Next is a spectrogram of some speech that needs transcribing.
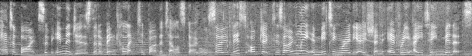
petabytes of images that have been collected by the telescope. So this object is only emitting radiation every 18 minutes.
